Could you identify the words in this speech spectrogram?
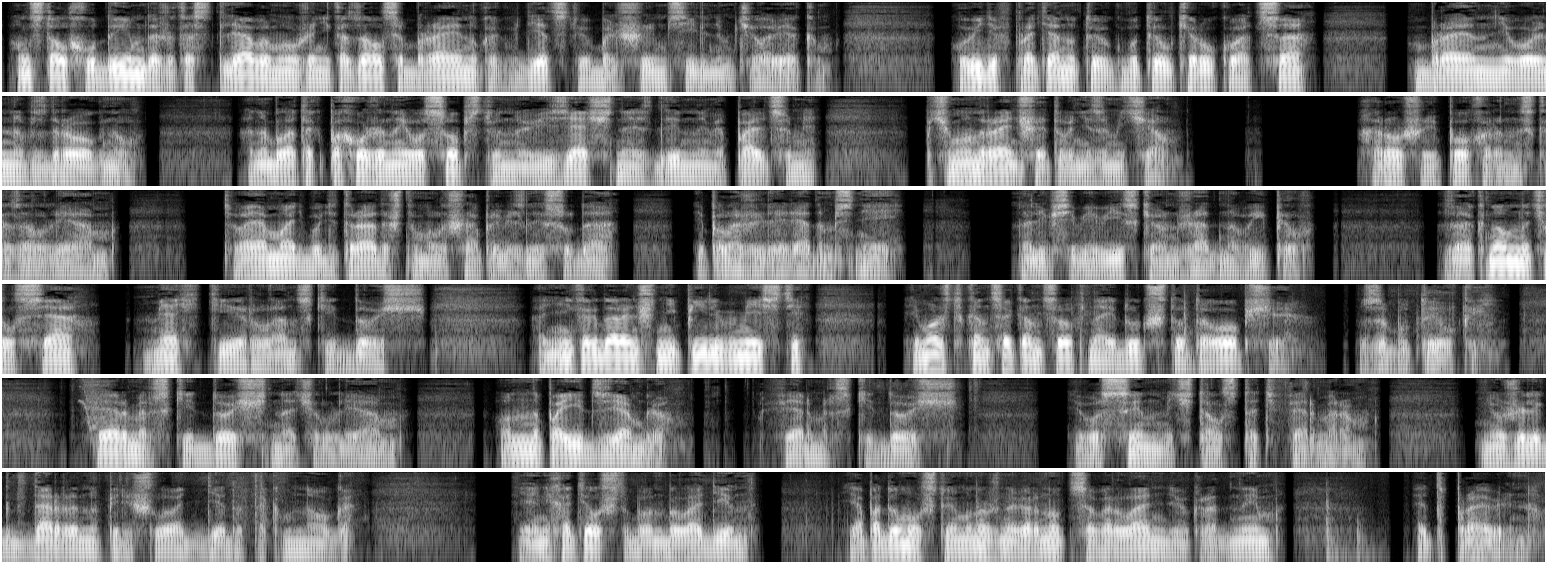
Он стал худым, даже костлявым, и уже не казался Брайану, как в детстве, большим, сильным человеком. Увидев протянутую к бутылке руку отца, Брайан невольно вздрогнул. Она была так похожа на его собственную, изящная, с длинными пальцами. Почему он раньше этого не замечал? «Хорошие похороны», — сказал Лиам. Твоя мать будет рада, что малыша привезли сюда и положили рядом с ней. Налив себе виски, он жадно выпил. За окном начался мягкий ирландский дождь. Они никогда раньше не пили вместе и, может, в конце концов найдут что-то общее за бутылкой. «Фермерский дождь», — начал Лиам. «Он напоит землю. Фермерский дождь. Его сын мечтал стать фермером. Неужели к Даррену перешло от деда так много? Я не хотел, чтобы он был один. Я подумал, что ему нужно вернуться в Ирландию к родным. Это правильно.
